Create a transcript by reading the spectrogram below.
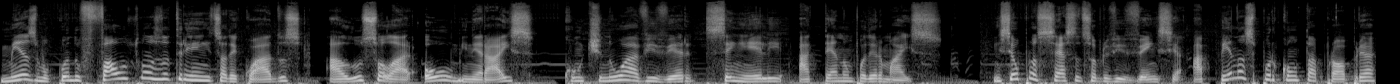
Mesmo quando faltam os nutrientes adequados, a luz solar ou minerais continua a viver sem ele até não poder mais. Em seu processo de sobrevivência, apenas por conta própria,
